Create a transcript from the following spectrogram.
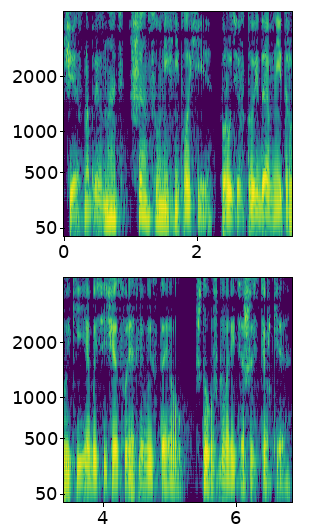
Честно признать, шансы у них неплохие. Против той давней тройки я бы сейчас вряд ли выстоял. Что уж говорить о шестерке.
